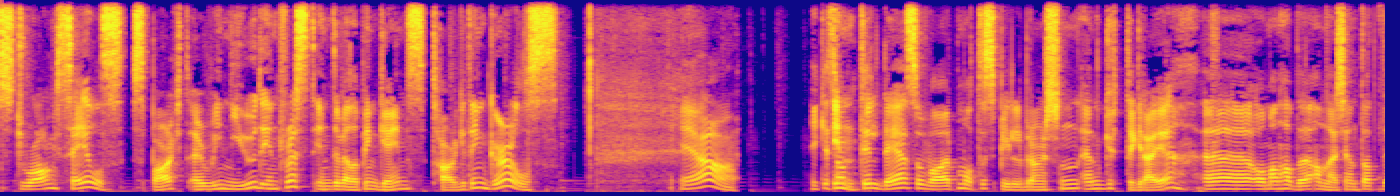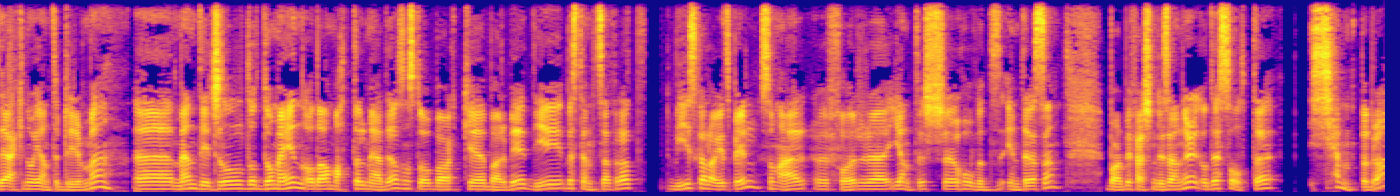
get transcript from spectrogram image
strong sales sparked a renewed interest in developing games targeting girls. Ja Ikke sant? Inntil det så var på en måte spillbransjen en guttegreie, eh, og man hadde anerkjent at det er ikke noe jenter driver med. Eh, men Digital Domain og da Mattel Media, som står bak Barbie, de bestemte seg for at vi skal lage et spill som er eh, for eh, jenters eh, hovedinteresse. Barbie Fashion Designer. Og det solgte kjempebra,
